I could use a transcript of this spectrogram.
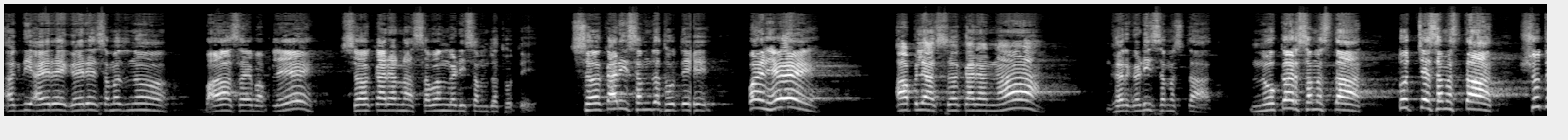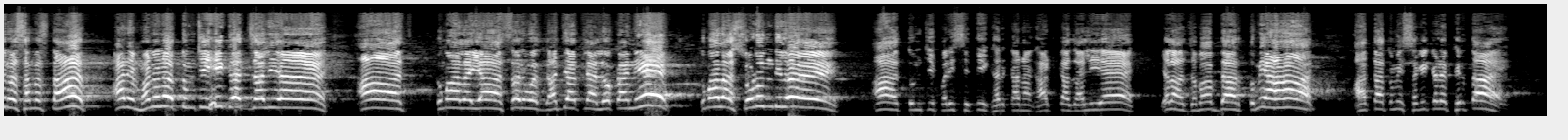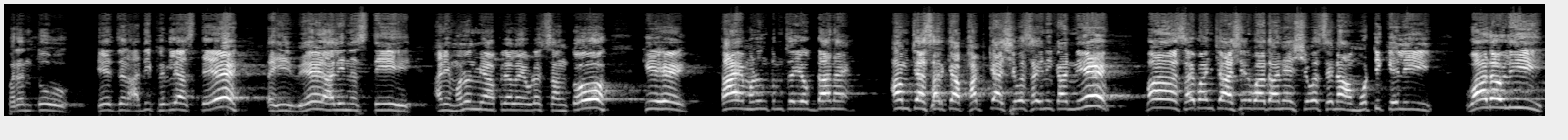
अगदी ऐरे गैरे समजणं बाळासाहेब आपले सहकार्यांना सवंगडी समजत होते. सहकारी समजत होते. पण हे आपल्या सहकार्यांना घरगडी समजतात नोकर समजतात तुच्छ समजतात शूद्र समजतात. आणि म्हणूनच तुमची ही गत झाली आहे. आज तुम्हाला या सर्व राज्यातल्या लोकांनी तुम्हाला सोडून दिलंय. आज तुमची परिस्थिती घरकाना घाटका झाली आहे. याला जबाबदार तुम्ही आहात. आता तुम्ही सगळीकडे फिरताय. परंतु हे जर आधी फिरले असते तर ही वेळ आली नसती. आणि म्हणून मी आपल्याला एवढंच सांगतो की काय म्हणून तुमचं योगदान आहे? आमच्या सारख्या फाटक्या शिवसैनिकांनी बाळासाहेबांच्या आशीर्वादाने शिवसेना मोठी केली वाढवली.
